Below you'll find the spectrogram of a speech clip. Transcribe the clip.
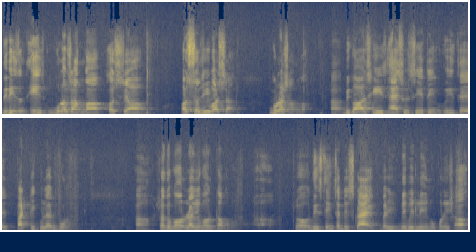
The reason is gunasanga asya, asya jivasya, gunasanga. Uh, because he is associating with a particular guna. uh, Satagun, Rajagun. Uh, so these things are described very vividly in Upanishad.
